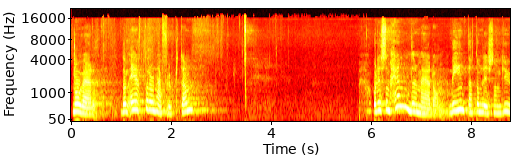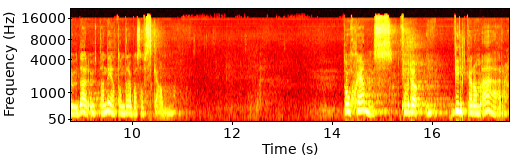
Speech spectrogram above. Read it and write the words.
Nåväl, de äter den här frukten. Och det som händer med dem, det är inte att de blir som gudar, utan det är att de drabbas av skam. De skäms för vilka de är.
